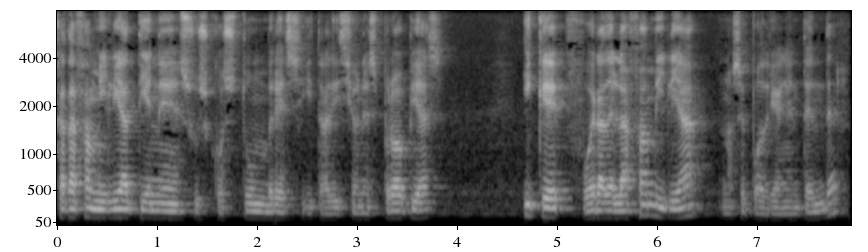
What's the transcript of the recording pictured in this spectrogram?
Cada familia tiene sus costumbres y tradiciones propias y que fuera de la familia no se podrían entender.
